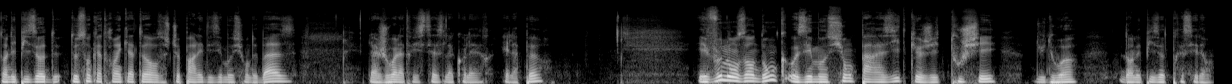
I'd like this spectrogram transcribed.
Dans l'épisode 294, je te parlais des émotions de base, la joie, la tristesse, la colère et la peur. Et venons-en donc aux émotions parasites que j'ai touchées du doigt dans l'épisode précédent.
